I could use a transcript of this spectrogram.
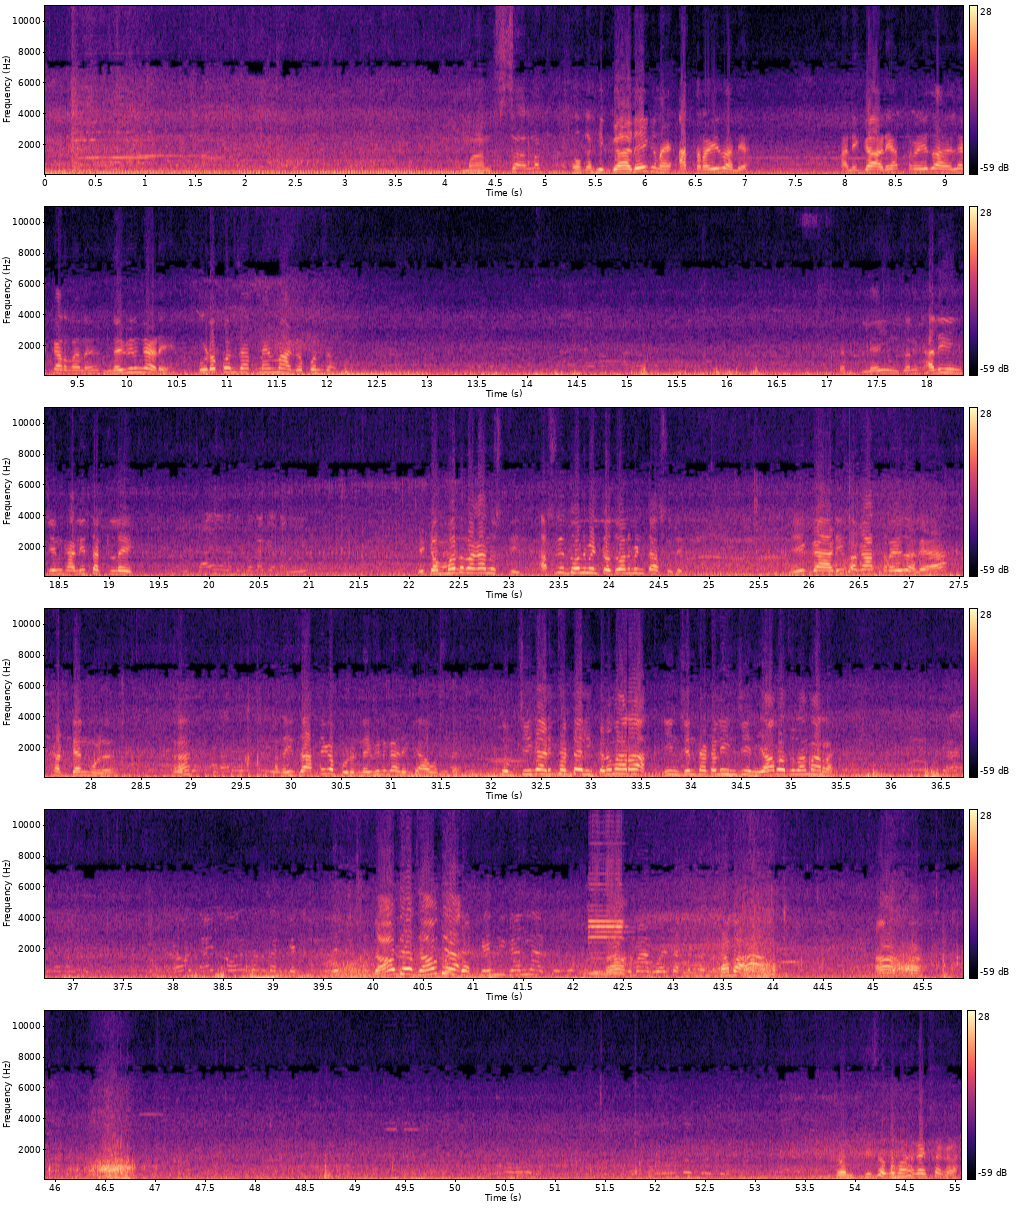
माणसाला हो का ही गाडी आहे की नाही अतराई झाल्या आणि गाडी अत्राही झालेल्या कारणानं नवीन गाडी आहे. पुढं पण जात नाही मागं पण जात नाही. तटले इंजन खाली इंजिन खाली तटलंय. ही गंमत बघा नुसती. असू दे दोन मिनिटं दोन मिनिटं असू दे. ही गाडी बघा अत्राई झाल्या खड्ड्यांमुळं. हां? आता ही जाते का पुढे? नवीन गाडीची अवस्था आहे. तुमची गाडी थटल इकडं मारा. Engine throttle engine. या बाजूला मारा. जाऊ द्या जाऊ द्या. हा. थांबा हा. हा हा. गमतीचाच आहे सगळा?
